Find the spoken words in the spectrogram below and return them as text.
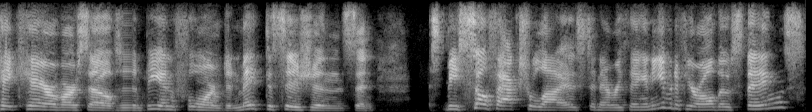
take care of ourselves and be informed and make decisions and be self-actualized and everything. And even if you're all those things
